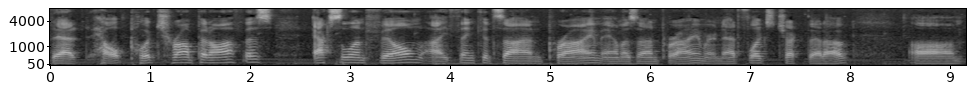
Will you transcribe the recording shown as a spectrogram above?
that helped put Trump in office. Excellent film. I think it's on Prime, Amazon Prime, or Netflix. Check that out. Um,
